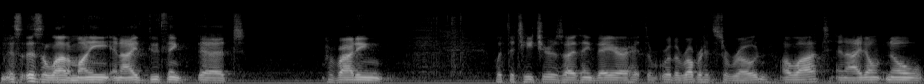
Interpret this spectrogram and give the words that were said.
this, this is a lot of money, and I do think that providing with the teachers, I think they are hit the, where the rubber hits the road a lot, and I don't know,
